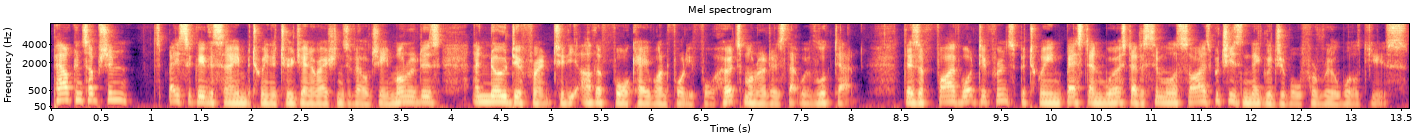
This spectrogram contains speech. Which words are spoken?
Power consumption, it's basically the same between the two generations of LG monitors and no different to the other 4K 144Hz monitors that we've looked at. There's a 5 watt difference between best and worst at a similar size, which is negligible for real world use.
